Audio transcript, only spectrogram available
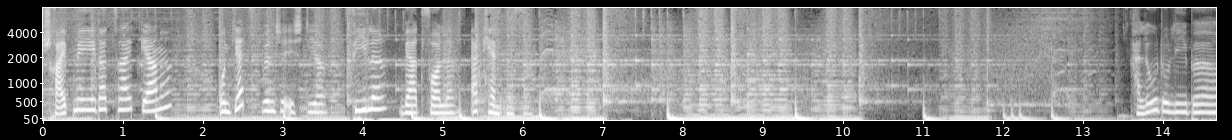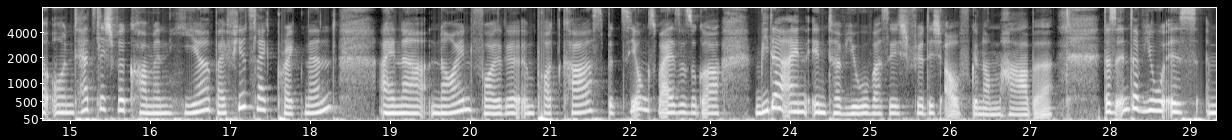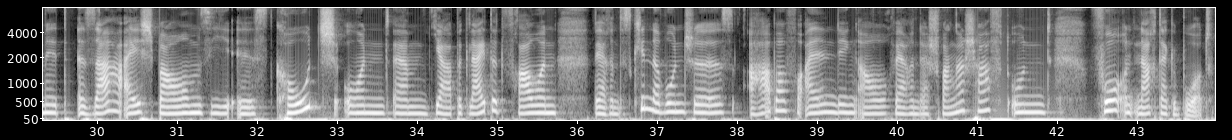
Schreib mir jederzeit gerne. Und jetzt wünsche ich dir viele wertvolle Erkenntnisse. Hallo du Liebe und herzlich willkommen hier bei Feels Like Pregnant, einer neuen Folge im Podcast, beziehungsweise sogar wieder ein Interview, was ich für dich aufgenommen habe. Das Interview ist mit Sarah Eichbaum. Sie ist Coach und ähm, ja, begleitet Frauen während des Kinderwunsches, aber vor allen Dingen auch während der Schwangerschaft und vor und nach der Geburt.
